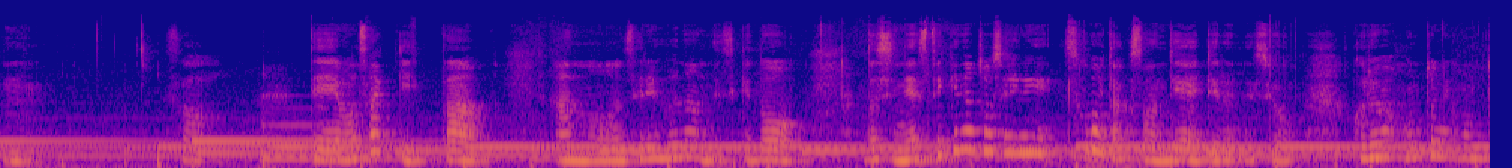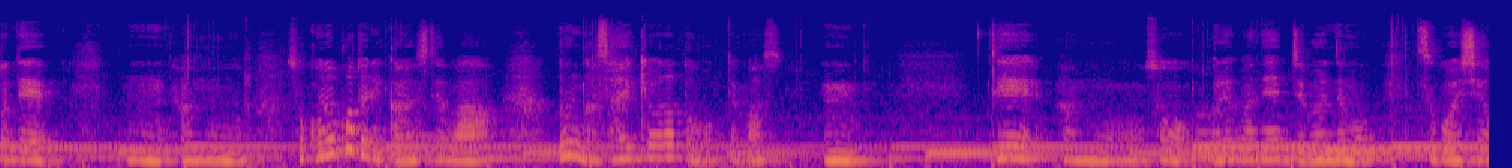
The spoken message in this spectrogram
うん。そう。で、まあ、さっき言ったあのセリフなんですけど私ね素敵な女性にすごいたくさん出会えてるんですよ。これは本当に本当で、うん、あのそこのことに関しては運が最強だと思ってます、うん、であのそうこれはね自分でもすごい幸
